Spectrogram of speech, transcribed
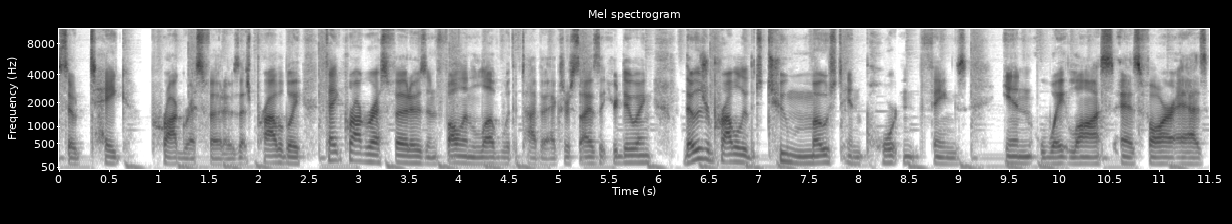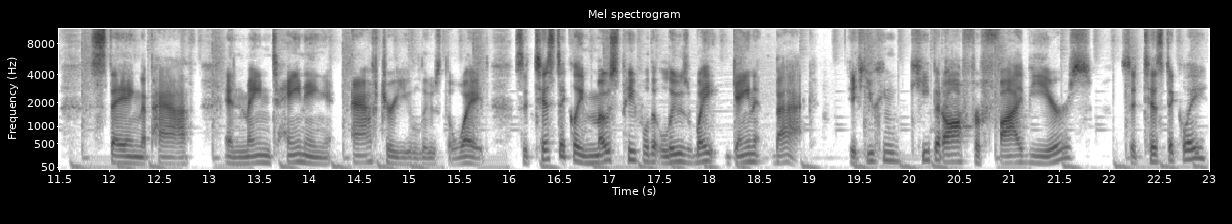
so take progress photos. That's probably take progress photos and fall in love with the type of exercise that you're doing. Those are probably the two most important things in weight loss as far as staying the path and maintaining after you lose the weight. Statistically, most people that lose weight gain it back. If you can keep it off for five years, statistically,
